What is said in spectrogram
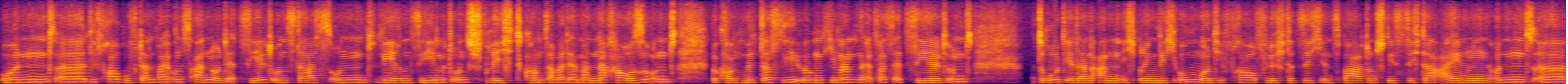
Und äh, die Frau ruft dann bei uns an und erzählt uns das. Und während sie mit uns spricht, kommt aber der Mann nach Hause und bekommt mit, dass sie irgendjemandem etwas erzählt und droht ihr dann an, ich bringe dich um. Und die Frau flüchtet sich ins Bad und schließt sich da ein. Und äh,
